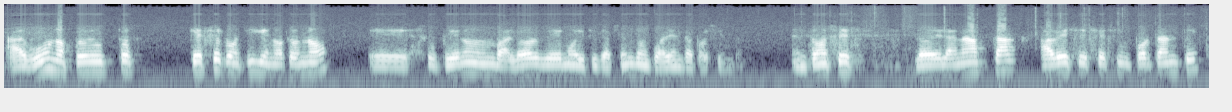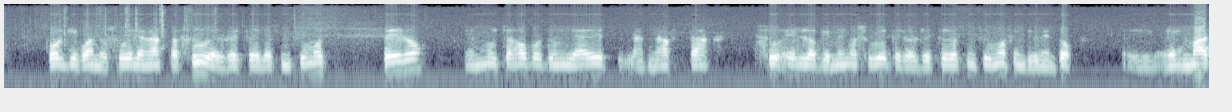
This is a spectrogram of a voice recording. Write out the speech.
algunos productos que se consiguen, otros no, eh, supieron un valor de modificación de un 40%. Entonces, lo de la nafta a veces es importante porque cuando sube la nafta sube el resto de los insumos, pero en muchas oportunidades la nafta es lo que menos sube, pero el resto de los insumos se incrementó. Eh, es más,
